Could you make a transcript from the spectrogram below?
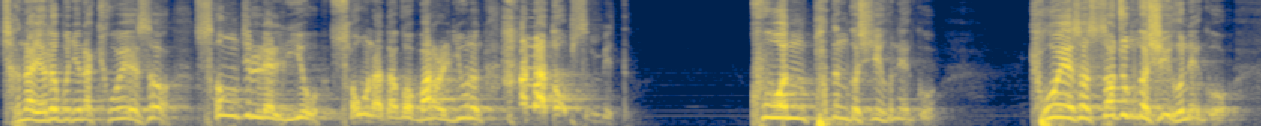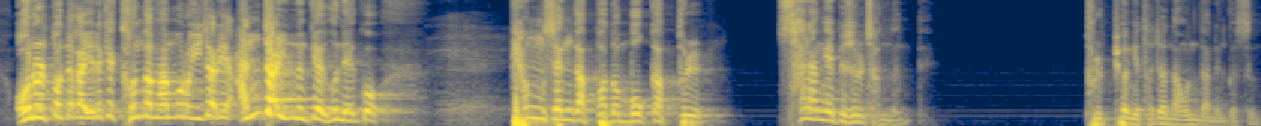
저나 여러분이나 교회에서 성질 낼 이유, 서운하다고 말할 이유는 하나도 없습니다. 구원 받은 것이 은혜고, 교회에서 써준 것이 은혜고, 오늘 또 내가 이렇게 건강함으로 이 자리에 앉아 있는 게 은혜고, 평생 갚아도 못 갚을 사랑의 빚을 졌는데, 불평이 터져 나온다는 것은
